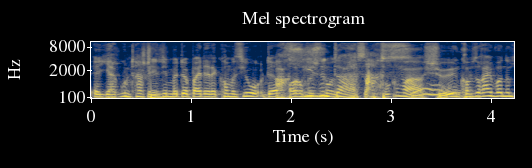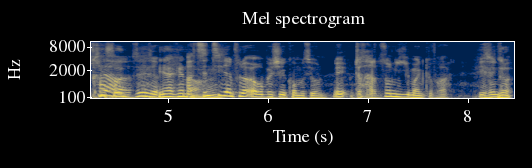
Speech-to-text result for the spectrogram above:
äh, ja, guten Tag, stehen die Mitarbeiter der Kommission. Der Ach, Sie Europäischen sind Kommission. das. Ach, guck mal, schön. Kommst du rein, wollen einen Kaffee? Ja, Sie. Ja, genau. Was sind Sie denn für eine Europäische Kommission? Nee, das hat uns noch nie jemand gefragt. Wir sind, So,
